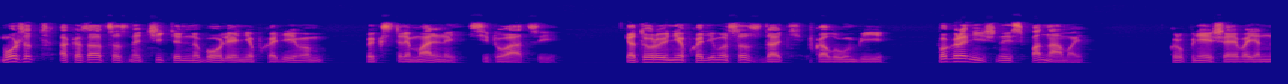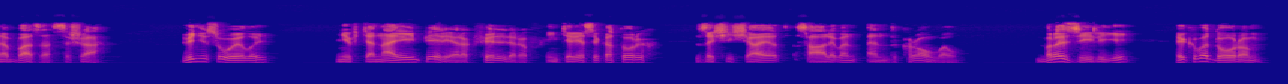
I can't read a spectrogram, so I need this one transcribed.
может оказаться значительно более необходимым в экстремальной ситуации которую необходимо создать в Колумбии, пограничной с Панамой, крупнейшая военная база США, Венесуэлой, нефтяная империя Рокфеллеров, интересы которых защищает Салливан энд Кромвелл, Бразилией, Эквадором,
